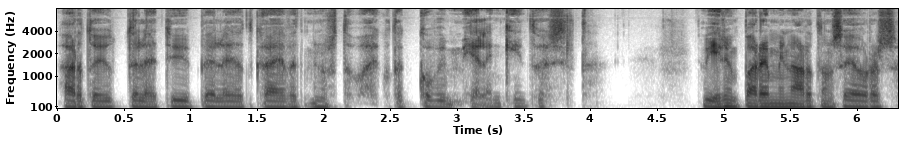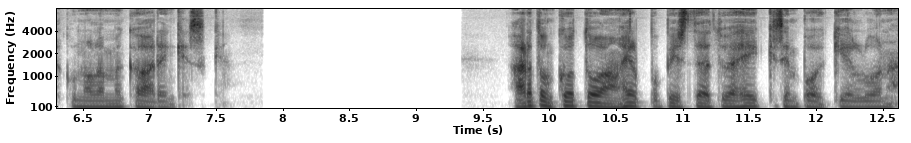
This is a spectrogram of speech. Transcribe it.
Arto juttelee tyypeille, jotka eivät minusta vaikuta kovin mielenkiintoisilta. Viihdyn paremmin Arton seurassa, kun olemme kahden kesken. Arton kotoa on helppo pistäytyä Heikkisen poikien luona.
